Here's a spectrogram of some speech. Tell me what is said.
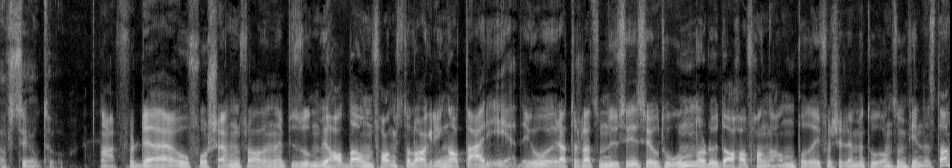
av CO2. Nei, for det er jo forskjellen fra den episoden vi hadde om fangst og lagring, at der er det jo rett og slett som du sier, CO2-en. Når du da har fanga den på de forskjellige metodene som finnes da,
